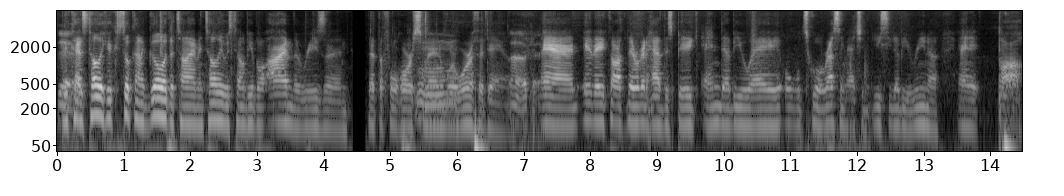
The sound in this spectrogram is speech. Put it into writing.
Yeah. because Tully could still kind of go at the time, and Tully was telling people, "I'm the reason." That the Four Horsemen mm. were worth a damn Oh, okay. and it- they thought they were going to have this big NWA old school wrestling match in the ECW arena, and it bombed,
